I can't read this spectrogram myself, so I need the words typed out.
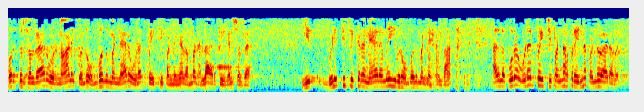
ஒருத்தர் சொல்றாரு ஒரு நாளைக்கு வந்து ஒன்பது மணி நேரம் உடற்பயிற்சி பண்ணுங்க ரொம்ப நல்லா இருப்பீங்கன்னு சொல்றாரு. விழிச்சிட்டு இருக்கிற நேரமே இவர் ஒன்பது மணி நேரம் தான் அதுல பூரா உடற்பயிற்சி பண்ண அப்புறம் என்ன பண்ணுவார் அவர்?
